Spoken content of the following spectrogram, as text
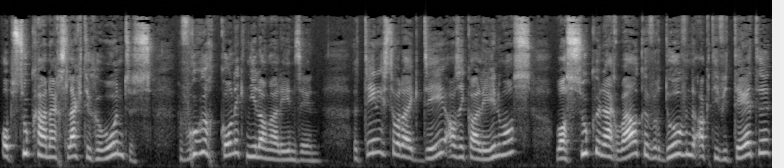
op zoek gaan naar slechte gewoontes. Vroeger kon ik niet lang alleen zijn. Het enige wat ik deed als ik alleen was, was zoeken naar welke verdovende activiteiten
